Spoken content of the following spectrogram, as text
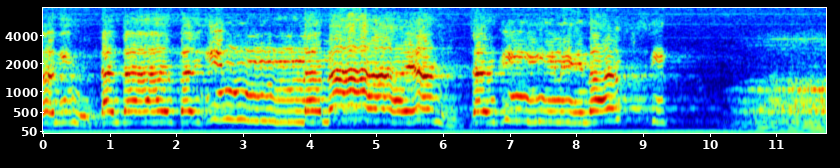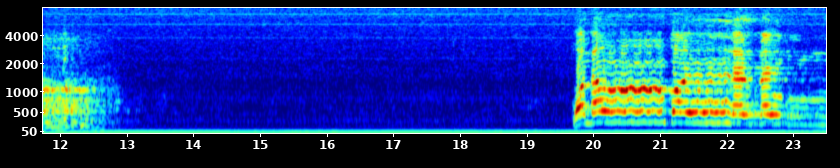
فمن اهتدى فإنما يهتدي لنفسه. ومن ضل فإنما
